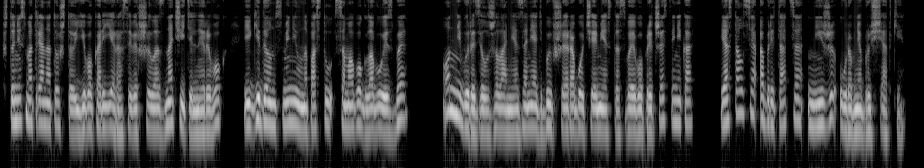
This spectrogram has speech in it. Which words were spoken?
что, несмотря на то, что его карьера совершила значительный рывок, и Гидеон сменил на посту самого главу СБ, он не выразил желания занять бывшее рабочее место своего предшественника и остался обретаться ниже уровня брусчатки.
